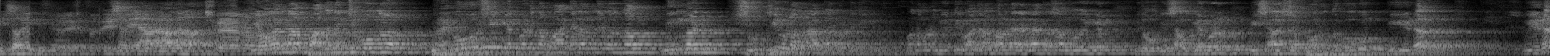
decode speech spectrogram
ഈശോയെ ആരാധന. യോഗന്ന പതിനഞ്ച് മൂന്ന് പ്രഘോഷിക്കപ്പെടുന്ന വചനം നിമിത്തം നിങ്ങൾ ശുദ്ധിയുള്ളവരാക്കപ്പെട്ടിരിക്കുന്നു അപ്പൊ നമ്മൾ വീട്ടിൽ വചനം പറഞ്ഞാൽ എന്നൊക്കെ സംഭവിക്കും? രോഗി സൗഖ്യപ്പെടും. വിശാശ പുറത്തു പോകും. വീട് വീട്.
